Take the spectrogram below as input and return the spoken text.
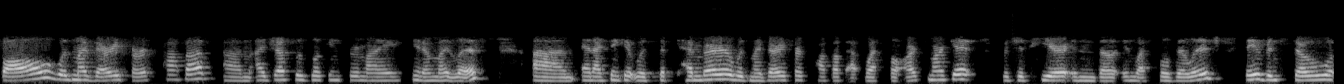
fall was my very first pop up. Um, I just was looking through my, you know, my list. Um, and I think it was September was my very first pop up at Westville Arts Market, which is here in the, in Westville Village. They have been so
